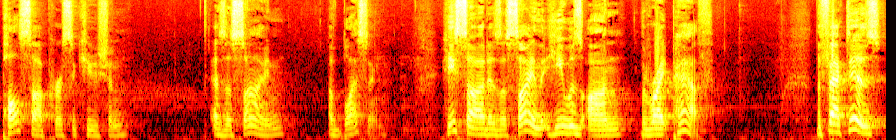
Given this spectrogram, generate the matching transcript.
Paul saw persecution as a sign of blessing. He saw it as a sign that he was on the right path. The fact is,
